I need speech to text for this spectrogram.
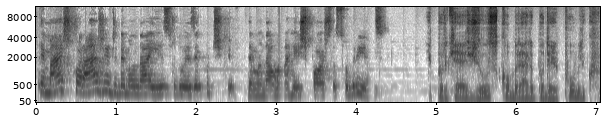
ter mais coragem de demandar isso do executivo, demandar uma resposta sobre isso. E porque é justo cobrar o poder público?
